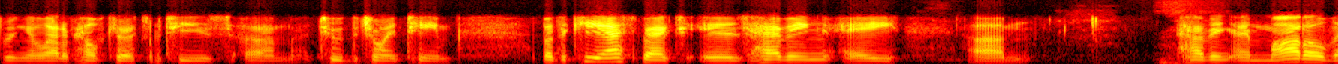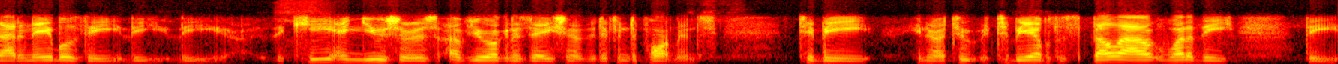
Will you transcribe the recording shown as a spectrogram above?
bringing a lot of healthcare expertise um, to the joint team. But the key aspect is having a um, having a model that enables the, the, the, the key end users of your organization of the different departments to be you know to, to be able to spell out what are the the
